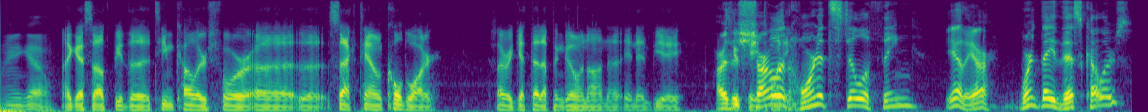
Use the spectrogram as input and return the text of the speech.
There you go. I guess that'll be the team colors for uh, the Sacktown Coldwater. If I ever get that up and going on uh, in NBA. Are the 2K20. Charlotte Hornets still a thing? Yeah, they are. Weren't they this colors?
